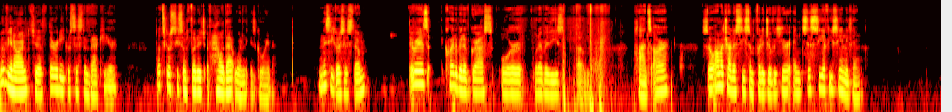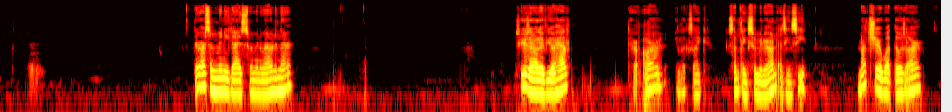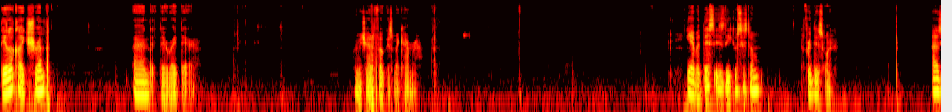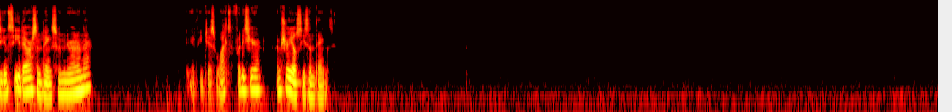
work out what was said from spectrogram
Moving on to the third ecosystem back here, let's go see some footage of how that one is going. In this ecosystem, there is quite a bit of grass or whatever these um, plants are. So I'm going to try to see some footage over here and just see if you see anything. There are some mini guys swimming around in there. So here's another view I have. There are, it looks like, something swimming around, as you can see. Not sure what those are. They look like shrimp. And they're right there. Let me try to focus my camera. Yeah, but this is the ecosystem for this one. As you can see, there are some things swimming around in there. If you just watch the footage here, I'm sure you'll see some things.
